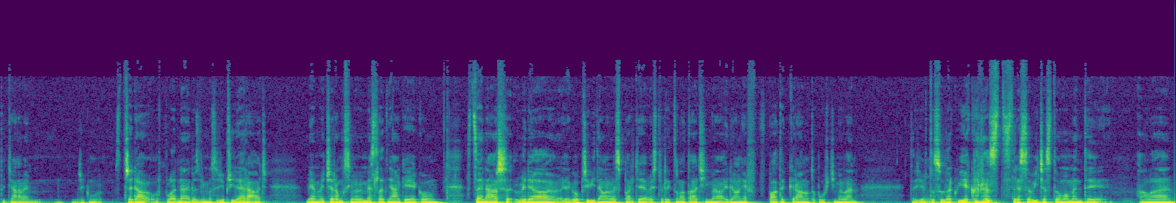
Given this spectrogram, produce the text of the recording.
teď já nevím, řeknu středa odpoledne, dozvíme se, že přijde hráč, během večera musíme vymyslet nějaký jako scénář videa, jak ho přivítáme ve Spartě, ve čtvrtek to natáčíme a ideálně v pátek ráno to pouštíme ven. Takže to jsou takový jako dost stresový často momenty, ale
